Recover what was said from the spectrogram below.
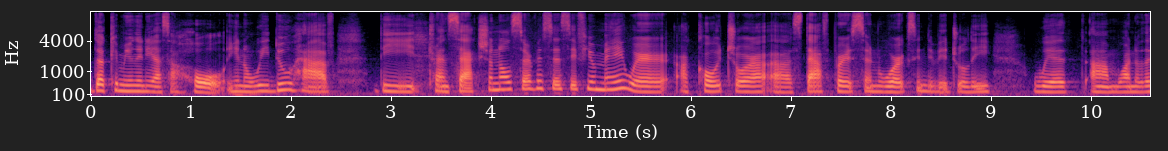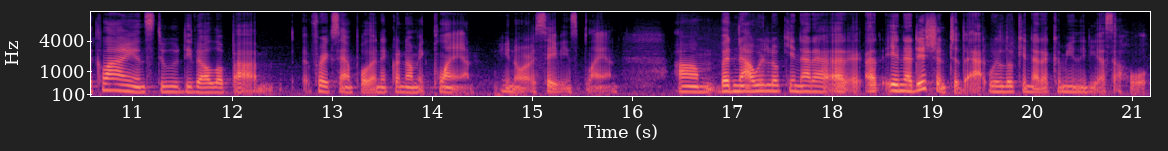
the community as a whole. You know, we do have the transactional services, if you may, where a coach or a, a staff person works individually with um, one of the clients to develop, um, for example, an economic plan, you know, a savings plan. Um, but now we're looking at, a, in addition to that, we're looking at a community as a whole.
